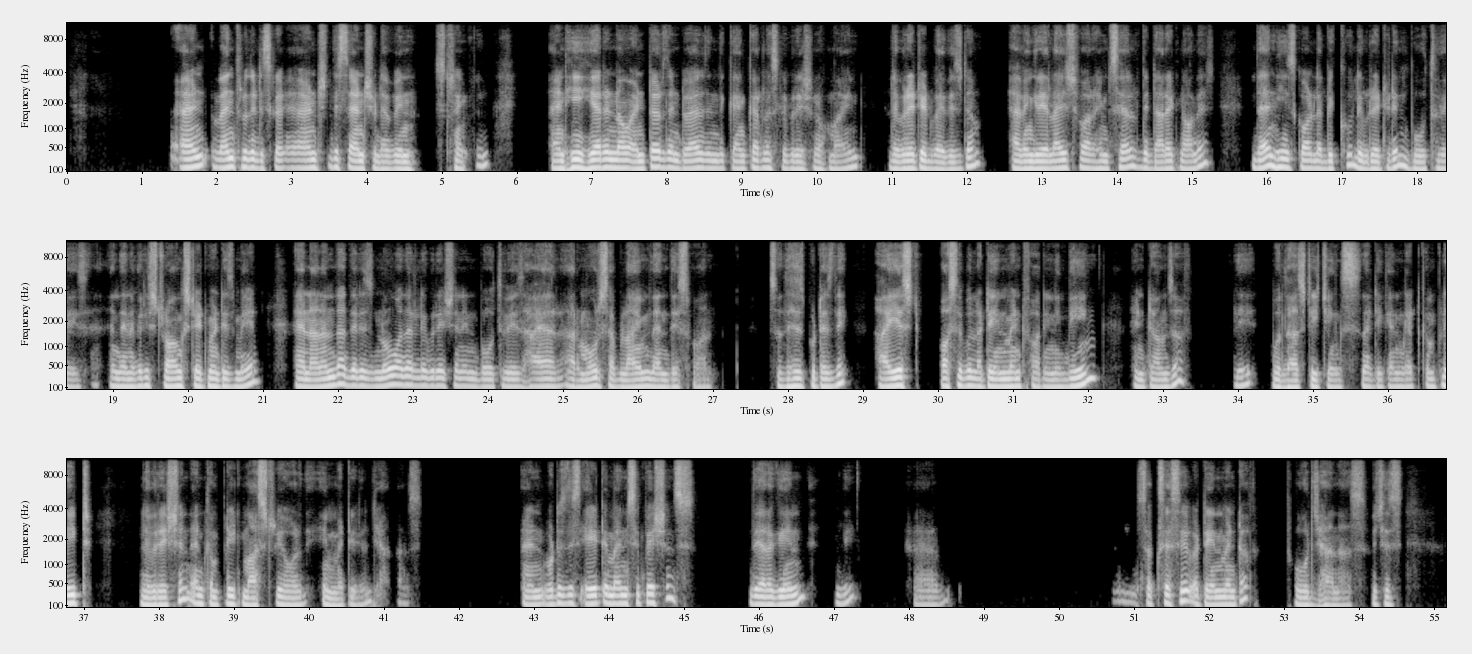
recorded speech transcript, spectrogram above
and went through the destruction, and this end should have been strengthened and he here and now enters and dwells in the cankerless liberation of mind, liberated by wisdom, having realized for himself the direct knowledge, then he is called a bhikkhu, liberated in both ways. And then a very strong statement is made. And Ananda, there is no other liberation in both ways higher or more sublime than this one. So this is put as the highest possible attainment for any being in terms of the Buddha's teachings that you can get complete liberation and complete mastery over the immaterial jhanas. And what is this eight emancipations? They are again the uh, successive attainment of four jhanas, which is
